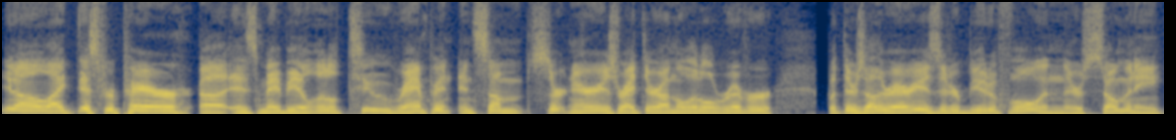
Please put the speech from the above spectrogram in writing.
you know, like disrepair uh, is maybe a little too rampant in some certain areas right there on the little river, but there's other areas that are beautiful, and there's so many.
